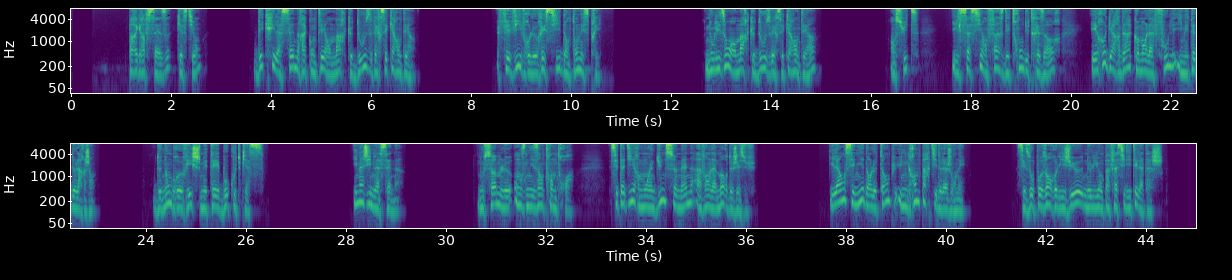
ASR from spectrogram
Paragraphe 16. Question. Décrit la scène racontée en Marc 12, verset 41. Fais vivre le récit dans ton esprit. Nous lisons en Marc 12, verset 41. Ensuite, il s'assit en face des troncs du trésor et regarda comment la foule y mettait de l'argent. De nombreux riches mettaient beaucoup de pièces. Imagine la scène. Nous sommes le 11 Nisan 33, c'est-à-dire moins d'une semaine avant la mort de Jésus. Il a enseigné dans le temple une grande partie de la journée. Ses opposants religieux ne lui ont pas facilité la tâche.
